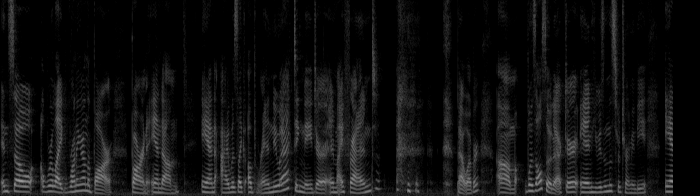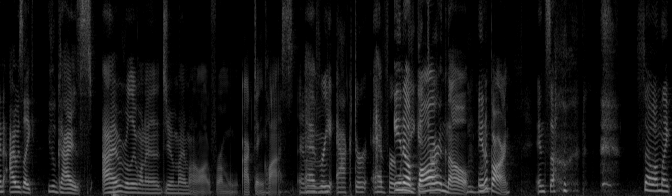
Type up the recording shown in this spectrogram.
And so we're like running around the bar barn, and um, and I was like a brand new acting major, and my friend. Pat Weber, um, was also an actor and he was in this fraternity. And I was like, you guys, I really want to do my monologue from acting class. And Every actor ever in a barn though. In a barn. And so so i'm like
